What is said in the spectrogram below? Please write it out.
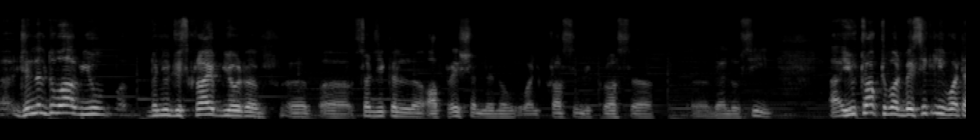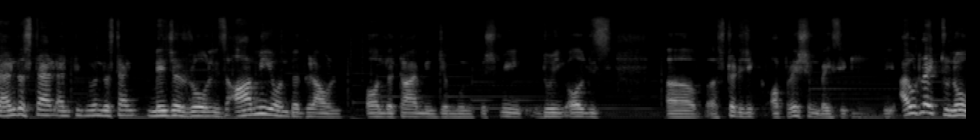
Uh, General Dua, you when you describe your uh, uh, uh surgical operation, you know, while crossing across the LOC, you talked about basically what I understand and people understand major role is army on the ground all the time in Jammu and Kashmir doing all this strategic operation basically. I would like to know,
